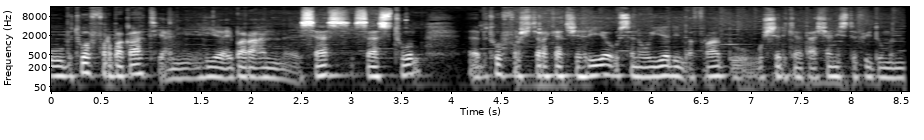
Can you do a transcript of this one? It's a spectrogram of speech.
وبتوفر باقات يعني هي عبارة عن ساس ساس تول بتوفر اشتراكات شهرية وسنوية للأفراد والشركات عشان يستفيدوا من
